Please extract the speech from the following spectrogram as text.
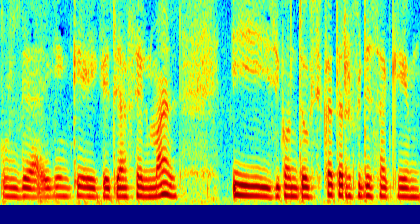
pues, de alguien que, que te hace el mal. Y si con tóxica te refieres a que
